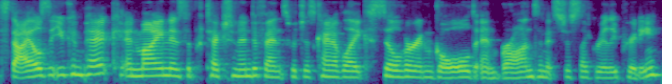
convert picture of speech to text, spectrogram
styles that you can pick, and mine is the protection and defense, which is kind of like silver and gold and bronze, and it's just like really pretty.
